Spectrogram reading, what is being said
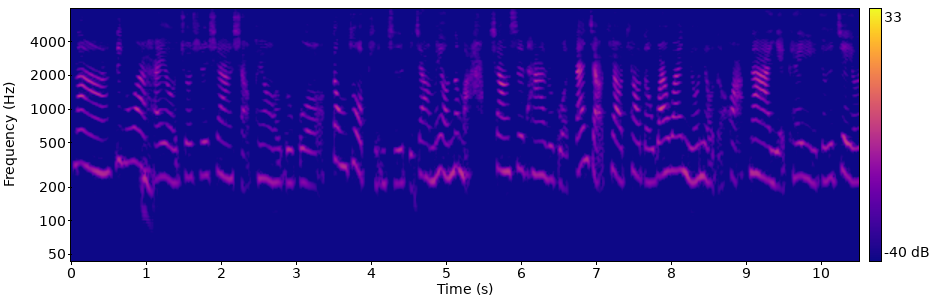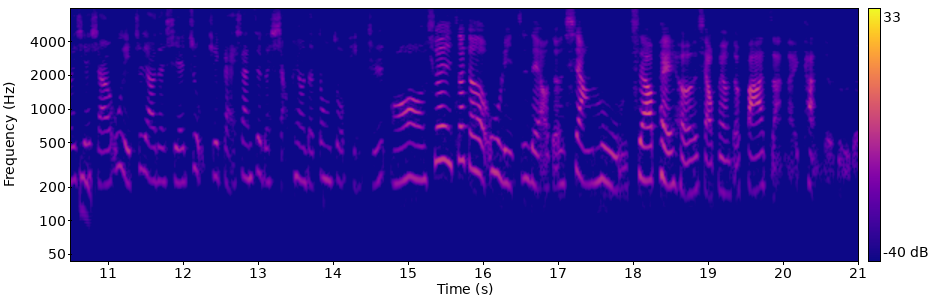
那另外还有就是像小朋友如果动作品质比较没有那么好，像是他如果单脚跳跳。的歪歪扭扭的话，那也可以就是借由一些小儿物理治疗的协助，去改善这个小朋友的动作品质。哦，所以这个物理治疗的项目是要配合小朋友的发展来看的，对不对？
